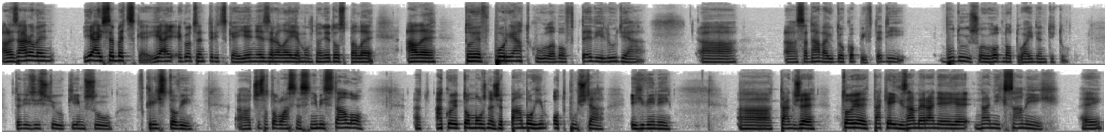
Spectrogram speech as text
ale zároveň je aj sebecké, je aj egocentrické, je nezrelé, je možno nedospelé, ale to je v poriadku, lebo vtedy ľudia a, a sa dávajú dokopy, vtedy budujú svoju hodnotu a identitu. Vtedy zistujú, kým sú v Kristovi, a čo sa to vlastne s nimi stalo, a ako je to možné, že Pán Boh im odpúšťa ich viny. A, takže to je také ich zameranie je na nich samých. Hej?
